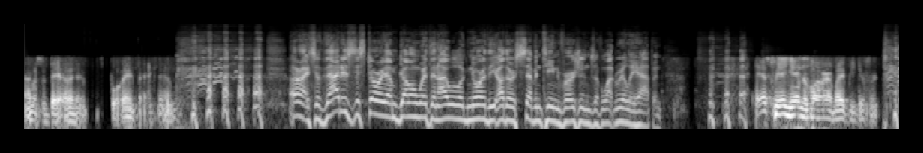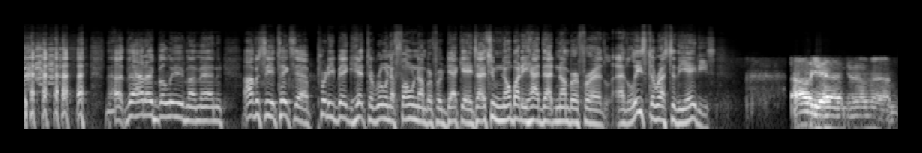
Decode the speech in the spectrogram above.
I was a bad boy back then. All right, so that is the story I'm going with, and I will ignore the other 17 versions of what really happened. Ask me again tomorrow; it might be different. That I believe, my man. Obviously, it takes a pretty big hit to ruin a phone number for decades. I assume nobody had that number for at, at least the rest of the 80s. Oh yeah, you know, the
